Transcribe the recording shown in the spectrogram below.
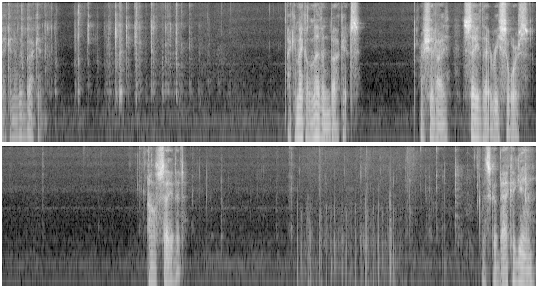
Make another bucket. I can make 11 buckets. Or should I save that resource? I'll save it. Let's go back again.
